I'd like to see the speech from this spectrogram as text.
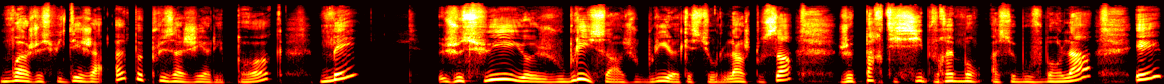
Moi, je suis déjà un peu plus âgée à l'époque, mais je suis, euh, j'oublie ça, j'oublie la question de l'âge, tout ça. Je participe vraiment à ce mouvement-là et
